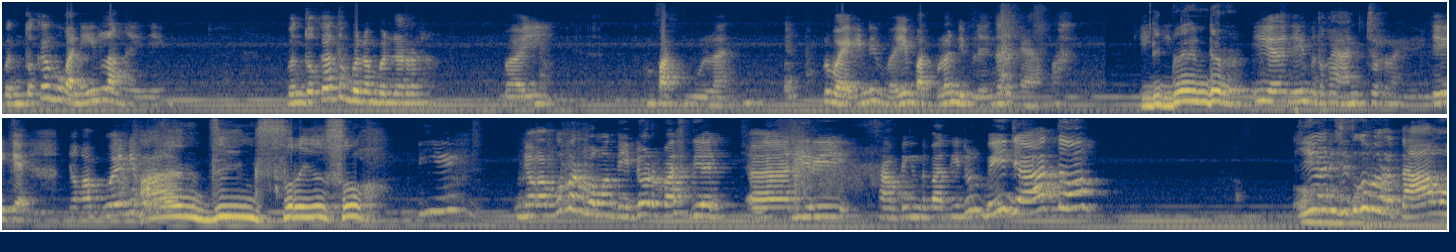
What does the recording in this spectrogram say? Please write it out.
bentuknya bukan hilang ini bentuknya tuh bener-bener bayi 4 bulan lu bayangin deh bayi 4 bulan di blender kayak apa Kayak Di gitu. blender. iya jadi bentuknya hancur lah jadi kayak nyokap gue ini Anjing serius lo. iya nyokap gue baru bangun tidur pas dia eh, diri samping tempat tidur bayi jatuh iya di situ gue baru tahu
